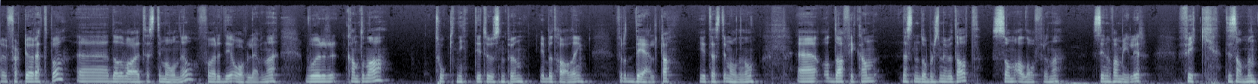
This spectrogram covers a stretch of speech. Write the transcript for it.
eh, 40 år etterpå, uh, da det var et testimonial for de overlevende, hvor Cantona tok 90 000 pund i betaling for å delta i testimonialen. Eh, og da fikk han nesten dobbelt så mye betalt som alle ofrene sine familier fikk til sammen.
